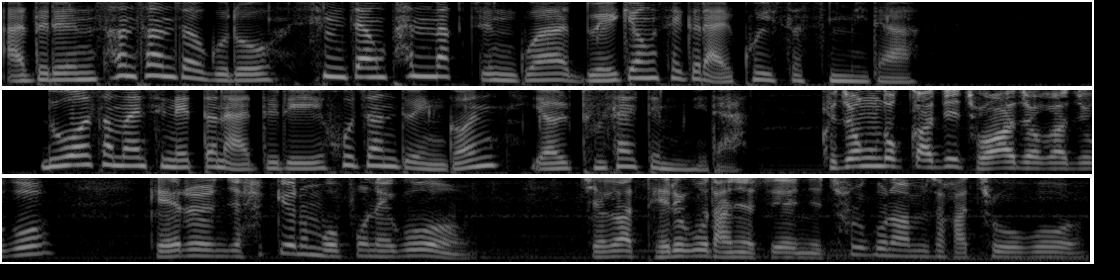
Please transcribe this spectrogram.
아들은 선천적으로 심장 판막증과 뇌경색을 앓고 있었습니다. 누워서만 지냈던 아들이 호전된 건 12살 때입니다. 그 정도까지 좋아져 가지고 걔를 이제 학교는 못 보내고 제가 데리고 다녔어요. 이제 출근하면서 같이 오고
